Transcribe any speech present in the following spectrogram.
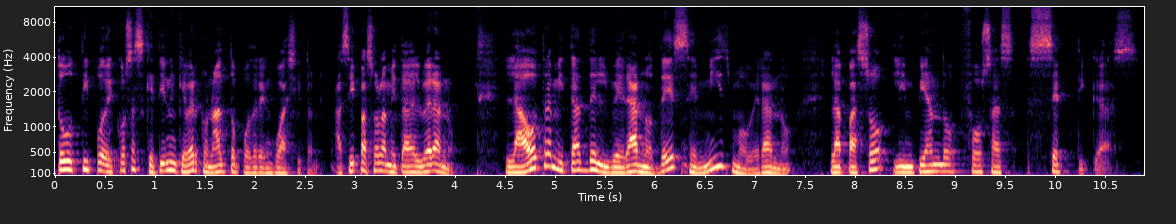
todo tipo de cosas que tienen que ver con alto poder en Washington. Así pasó la mitad del verano. La otra mitad del verano, de ese mismo verano, la pasó limpiando fosas sépticas.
